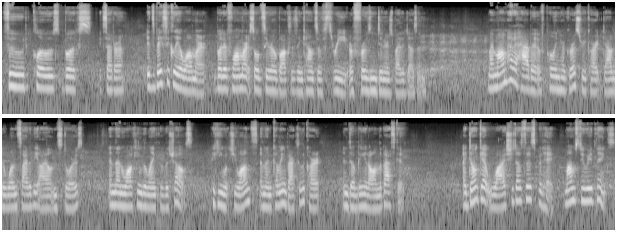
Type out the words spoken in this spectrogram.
food, clothes, books, etc. It's basically a Walmart, but if Walmart sold cereal boxes in counts of three or frozen dinners by the dozen. My mom had a habit of pulling her grocery cart down to one side of the aisle in stores and then walking the length of the shelves picking what she wants, and then coming back to the cart and dumping it all in the basket. I don't get why she does this, but hey, moms do weird things.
